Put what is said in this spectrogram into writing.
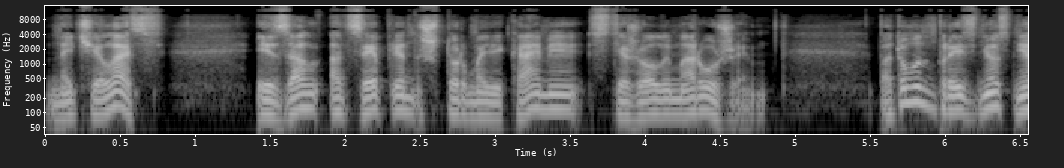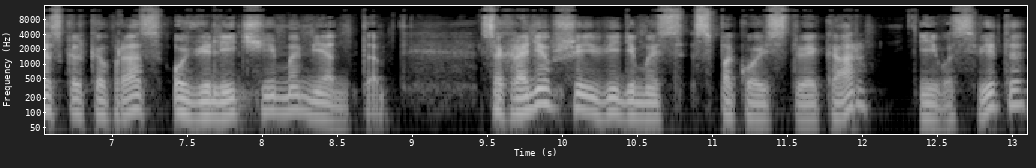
началась, и зал оцеплен штурмовиками с тяжелым оружием — Потом он произнес несколько фраз о величии момента. Сохранявшие видимость спокойствия Кар и его свита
